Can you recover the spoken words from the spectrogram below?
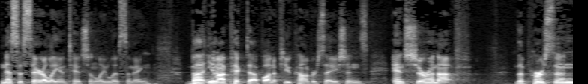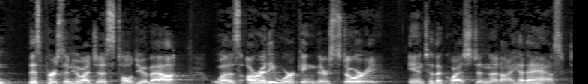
necessarily intentionally listening. But, you know, I picked up on a few conversations, and sure enough, the person, this person who I just told you about, was already working their story into the question that I had asked.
